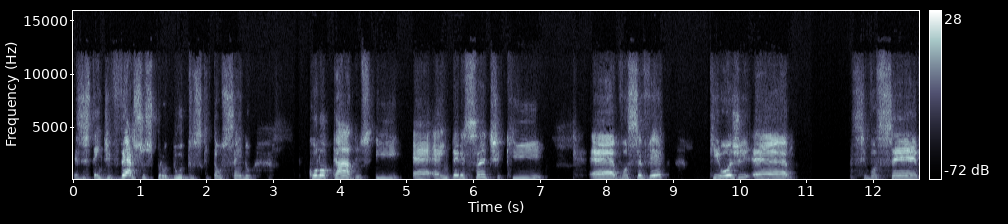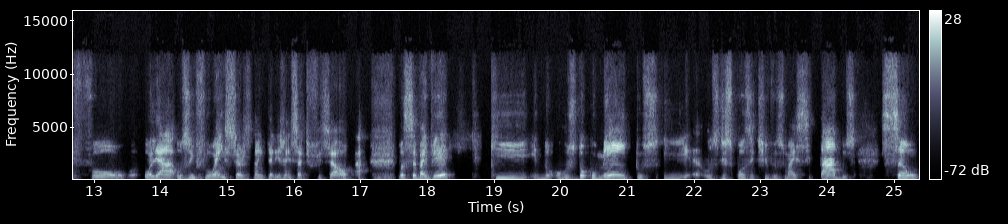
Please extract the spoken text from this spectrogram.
existem diversos produtos que estão sendo colocados e é, é interessante que é, você vê que hoje, é, se você for olhar os influencers da inteligência artificial, você vai ver que os documentos e os dispositivos mais citados são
